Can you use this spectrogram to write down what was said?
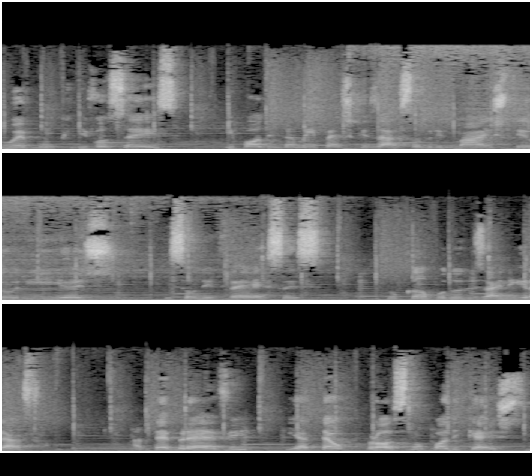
no e-book de vocês e podem também pesquisar sobre mais teorias, que são diversas, no campo do design gráfico. Até breve e até o próximo podcast.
